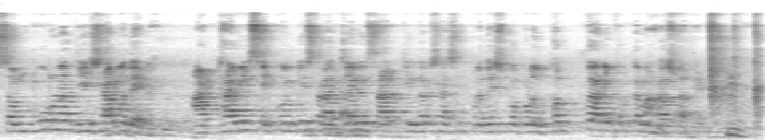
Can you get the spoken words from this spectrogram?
संपूर्ण देशामध्ये अठ्ठावीस एकोणतीस राज्य आणि सात केंद्रशासित प्रदेश पकडून फक्त आणि फक्त महाराष्ट्रात आहे.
